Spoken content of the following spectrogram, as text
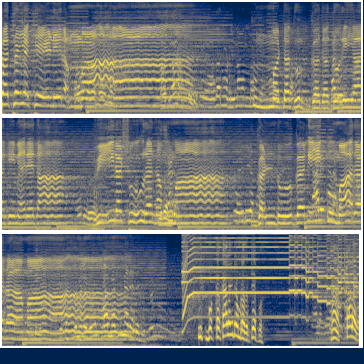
ಕಥೆಯ ಕೇಳಿರಮ್ಮ. ಮಠ ದುರ್ಗದ ದೊರೆಯಾಗಿ ಮೆರೆದ ವೀರಶೂರನಮ್ಮ ಗಂಡು ಗಲಿ ಕುಮಾರ ರಾಮ ಕಾಲಾಗ ಬಿಡ ಟೇಪ್ ಹಾ ಕಾಲಾಗ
